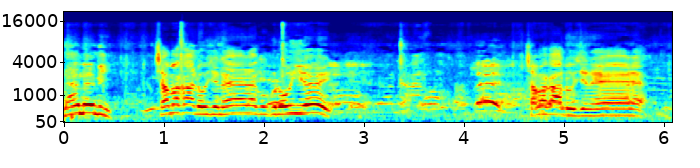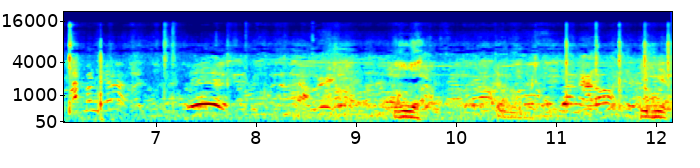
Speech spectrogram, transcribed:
နားမဲပြီချမကလိုချင်တယ်တဲ့ကိုကရုံးကြီးချမကလိုချင်တယ်တဲ့ဟုတ်ရဲ့ဒီမြတ်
